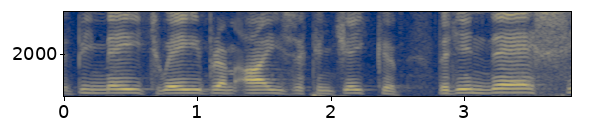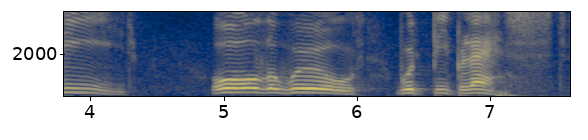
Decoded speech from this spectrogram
had been made to Abraham, Isaac, and Jacob, that in their seed all the world would be blessed.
